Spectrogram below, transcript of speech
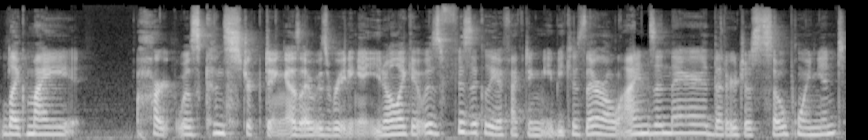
Like, my heart was constricting as I was reading it. You know, like, it was physically affecting me because there are lines in there that are just so poignant.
